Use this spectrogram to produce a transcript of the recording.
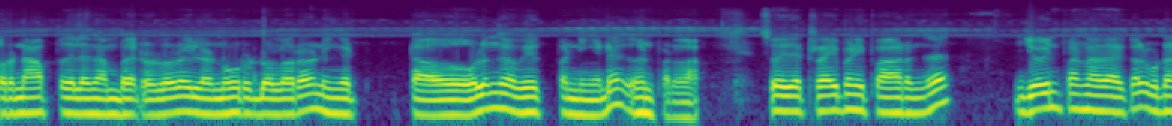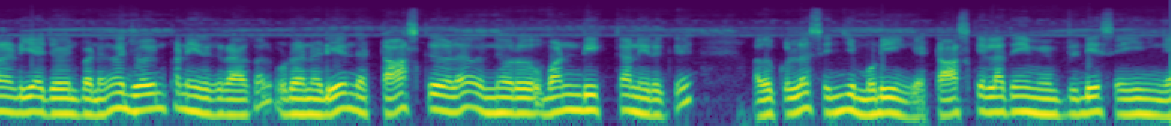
ஒரு நாற்பதுலேருந்து ஐம்பது டாலரோ இல்லை நூறு டாலரோ நீங்கள் ஒழுங்காக ஒர்க் பண்ணிங்கன்னா ஏர்ன் பண்ணலாம். ஸோ இதை ட்ரை பண்ணி பாருங்கள் ஜாயின் பண்ணாதாக்கள் உடனடியாக ஜாயின் பண்ணுங்கள் ஜாயின் பண்ணியிருக்கிறார்கள் உடனடியாக இந்த டாஸ்க்குகளை இன்னொரு ஒன் வீக் தான் இருக்குது அதுக்குள்ளே செஞ்சு முடியுங்க. டாஸ்க் எல்லாத்தையும் எவ்ரிடே செய்யுங்க.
